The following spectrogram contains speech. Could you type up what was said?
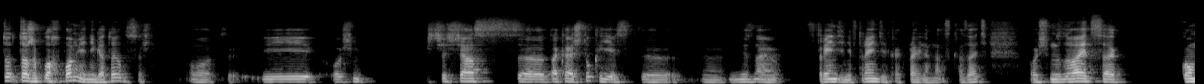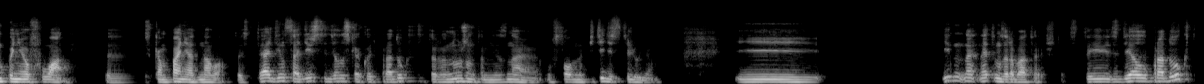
То- тоже плохо помню, я не готовился. Вот. И, в общем, сейчас такая штука есть, э, э, не знаю, в тренде, не в тренде, как правильно сказать. В общем, называется Company of One. То есть компания одного. То есть ты один садишься, делаешь какой-то продукт, который нужен, там, не знаю, условно, 50 людям. И, и на, на этом зарабатываешь. То есть ты сделал продукт,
